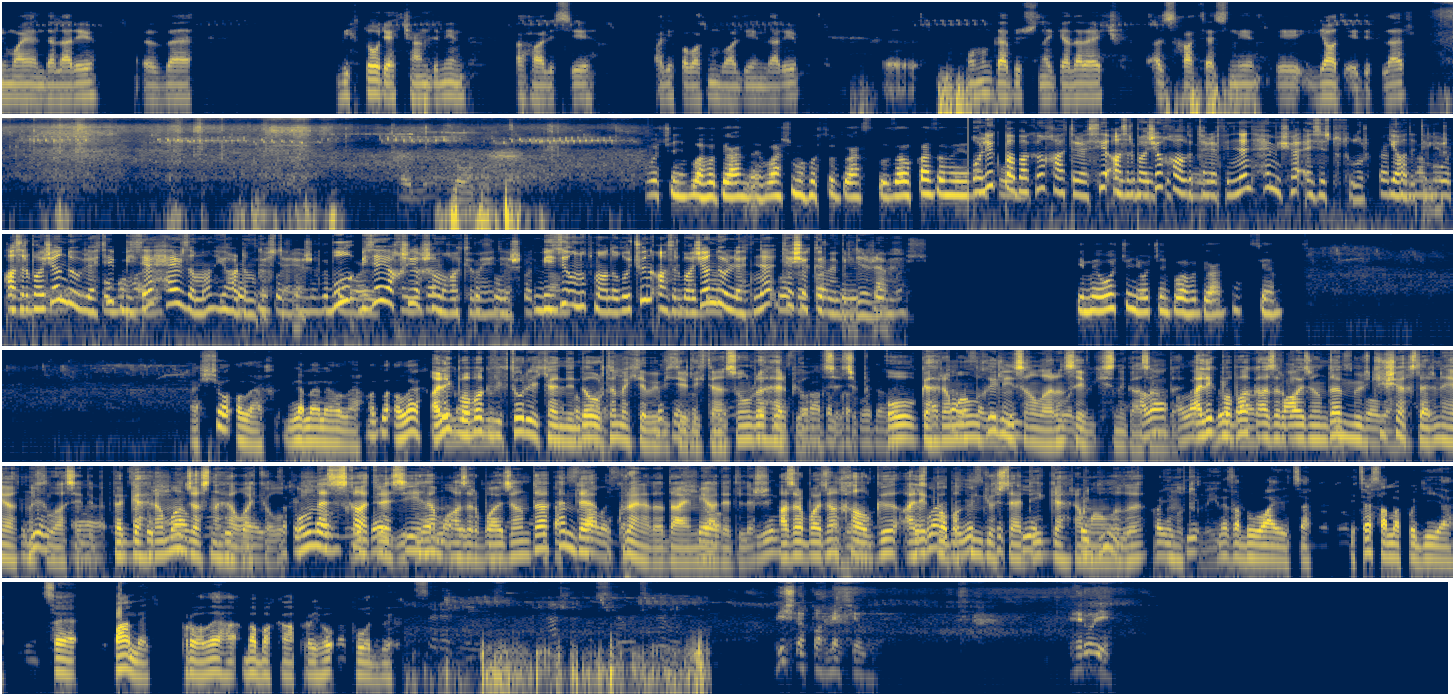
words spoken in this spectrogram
nümayəndələri e, və Viktoriya kəndinin əhalisi, Ali Babakın valideynləri e, onun qəbri üstünə gələrək əziz xatirəsini yad ediblər. Очень благодарны вашему государству за оказанные нам Oleg помощь. Babakın xatirəsi Azərbaycan xalqı tərəfindən həmişə əziz tutulur, yad edilir. Azərbaycan dövləti bizə hər zaman yardım göstərir. Bu bizə yaxşı yaşamağa kömək edir. Bizi unutmadığı üçün Azərbaycan dövlətinə За təşəkkürümü оказанную bildirirəm. помощь. И мы очень-очень благодарны всем. Що Олег? Для мене Олег. От Олег Alik Babak Viktoriya kəndində orta məktəbi bitirdikdən sonra hərb yolunu seçib. O, qəhrəmanlığı ilə insanların sevgisini qazandı. Alik Babak Azərbaycanda mülki şəxslərin həyatını xilas edib və qəhrəmancasına həlak olub. Onun əziz xatirəsi həm Azərbaycanda, həm də Ukraynada daim yad edilir. Azərbaycan xalqı Alik Babakın göstərdiyi qəhrəmanlığı про які unutmayıb. не забуваються. І це саме подія. Це пам'ять про Олега Бабака, про його подвиг. Вічна пам'ять йому. Герої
